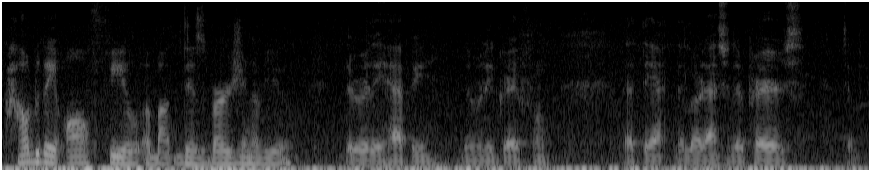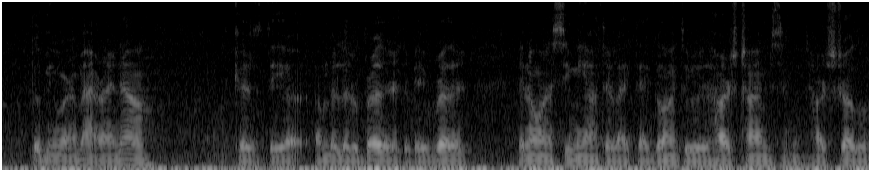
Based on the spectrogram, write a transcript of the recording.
how do they all feel about this version of you? They're really happy. They're really grateful that they, the Lord answered their prayers to put me where I'm at right now. Because they, are, I'm their little brother, their baby brother. They don't want to see me out there like that, going through harsh times and hard struggle,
